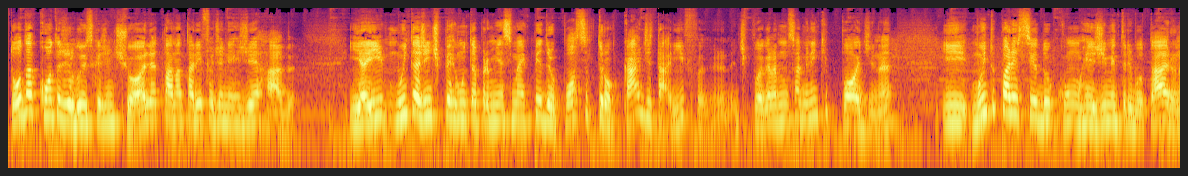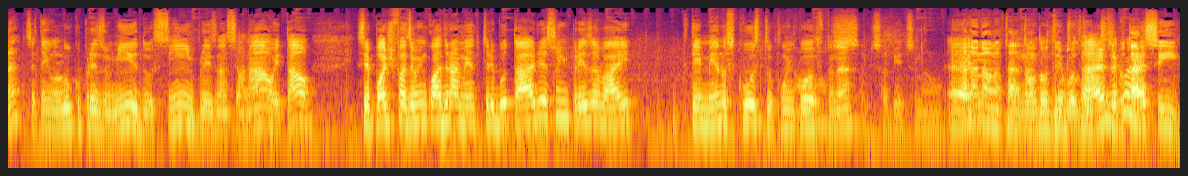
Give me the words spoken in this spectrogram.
Toda conta de luz que a gente olha tá na tarifa de energia errada. E aí muita gente pergunta pra mim assim, mas Pedro, eu posso trocar de tarifa? Tipo, a galera não sabe nem que pode, né? E muito parecido com o regime tributário, né? Você tem um lucro presumido, simples, nacional e tal. Você pode fazer um enquadramento tributário e a sua empresa vai ter menos custo com o imposto, né? Nossa, não sabia disso não. É, ah, não, não, não, tá. no tá. do tributário você tributário conhece. sim,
